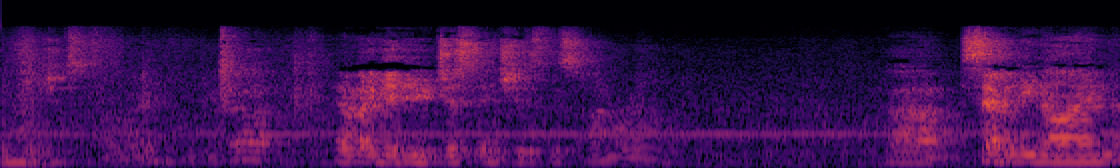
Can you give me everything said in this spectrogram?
Mhm. Which is fine. We can do that. And I'm going to give you just inches this time around. Uh, 79,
